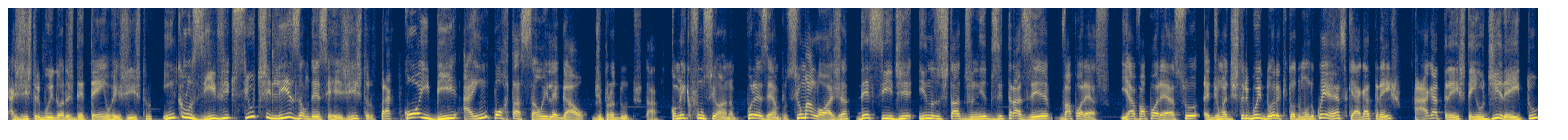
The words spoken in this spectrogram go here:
As distribuidoras detêm o registro, inclusive se utilizam desse registro para coibir a importação ilegal de produtos, tá? Como é que funciona? Por exemplo, se uma loja decide ir nos Estados Unidos e trazer Vaporesso, e a Vaporesso é de uma distribuidora que todo mundo conhece, que é a H3, a H3 tem o direito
